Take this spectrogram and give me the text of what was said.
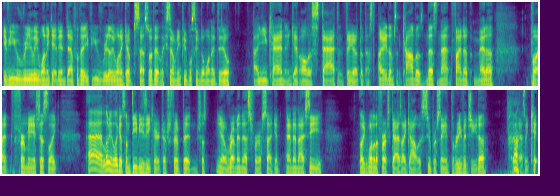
If you really want to get in depth with it, if you really want to get obsessed with it, like so many people seem to want to do, uh, you can and get all the stats and figure out the best items and combos and this and that and find out the meta. But for me, it's just like, eh, let me look at some DBZ characters for a bit and just, you know, reminisce for a second. And then I see, like, one of the first guys I got was Super Saiyan 3 Vegeta. Like, as a kid,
